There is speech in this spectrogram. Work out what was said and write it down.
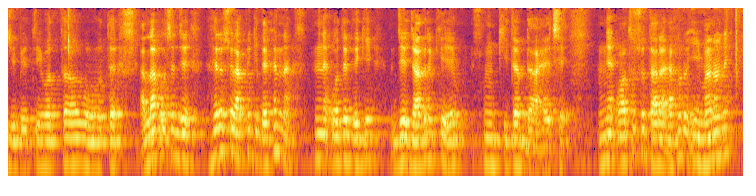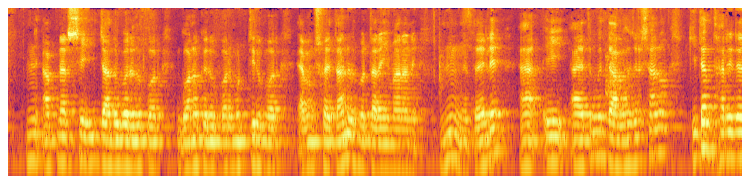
জিবতি ওয়াত আল্লাহ বলছেন যে, হে রাসূল, আপনি কি দেখেন না? ওদের দেখি যে যাদেরকে কিতাব দেওয়া হয়েছে। অথচ তারা এখনও ঈমান আনে। আপনার সেই জাদুঘরের উপর, গণকের উপর, মূর্তির উপর এবং শয়তানের উপর তারা ইমান আনে। হম, তাইলে এই আয়তের মধ্যে আল্লাহ শাহানু কিতাবধারীরা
